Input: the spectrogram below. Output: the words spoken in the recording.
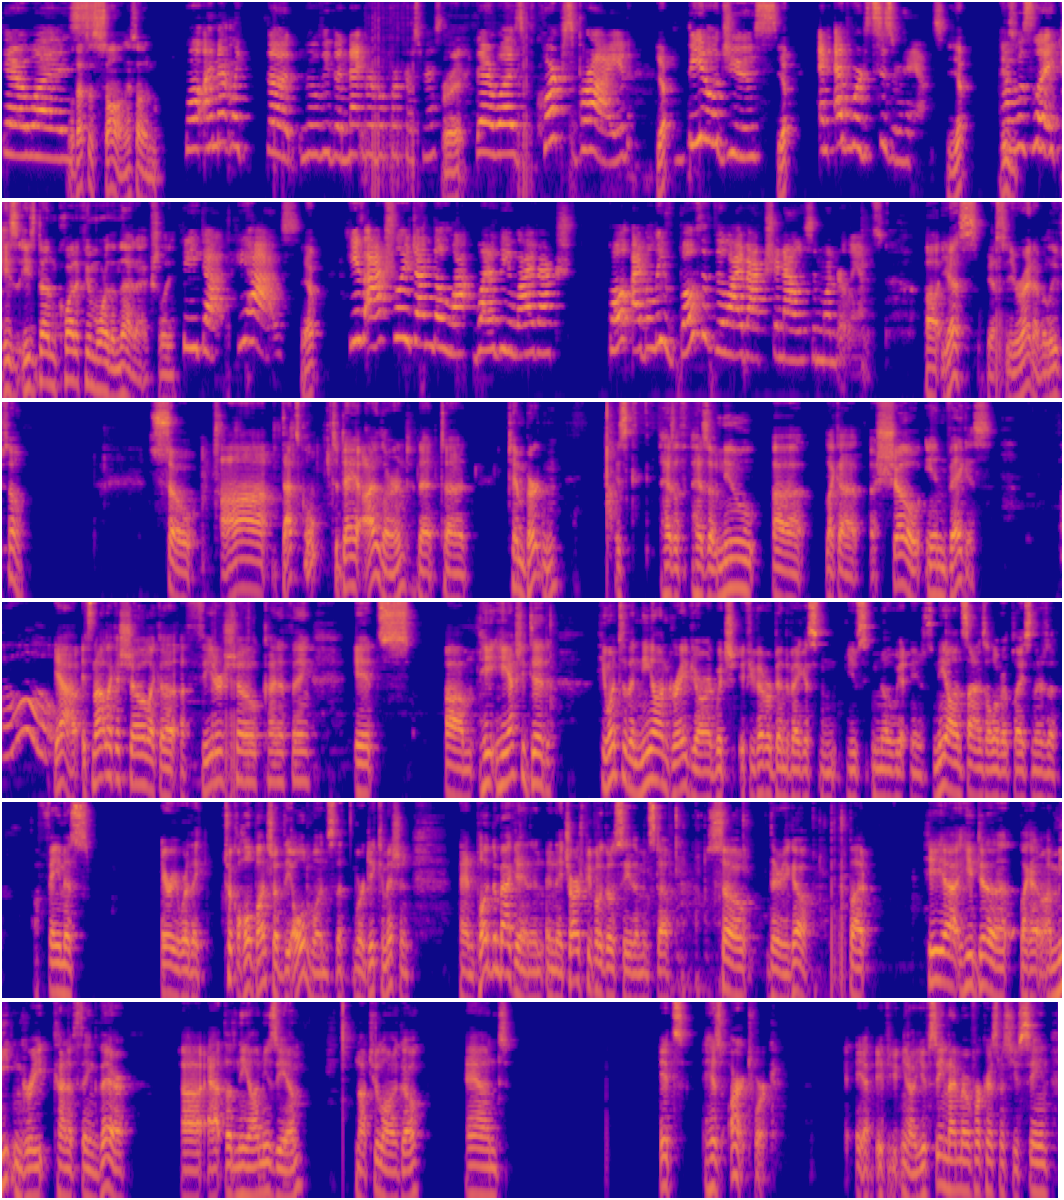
There was Well, that's a song. That's not a well, I meant like the movie The Nightmare Before Christmas. right. There was Corpse Bride. Yep. Beetlejuice. Yep. And Edward Scissorhands. Yep. He's I was like, he's he's done quite a few more than that actually. he does. He has. Yep. He's actually done the li- one of the live action. Both, I believe, both of the live action Alice in Wonderlands. Uh, yes, yes, you're right. I believe so. So, uh, that's cool. Today I learned that uh, Tim Burton is has a has a new uh like a, a show in Vegas. Oh. Yeah, it's not like a show like a, a theater show kind of thing. It's um he he actually did he went to the neon graveyard, which if you've ever been to Vegas and you know neon signs all over the place, and there's a, a famous area where they took a whole bunch of the old ones that were decommissioned and plugged them back in, and, and they charged people to go see them and stuff. So there you go. But he uh, he did a like a, a meet and greet kind of thing there uh, at the Neon Museum not too long ago, and it's his artwork. If, if you you know you've seen Nightmare Before Christmas, you've seen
